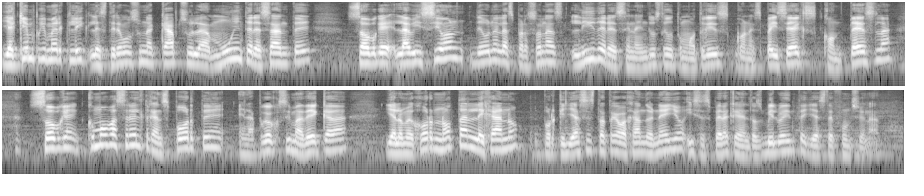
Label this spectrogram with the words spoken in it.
Y aquí en primer clic les tenemos una cápsula muy interesante sobre la visión de una de las personas líderes en la industria automotriz con SpaceX, con Tesla, sobre cómo va a ser el transporte en la próxima década y a lo mejor no tan lejano, porque ya se está trabajando en ello y se espera que en el 2020 ya esté funcionando.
